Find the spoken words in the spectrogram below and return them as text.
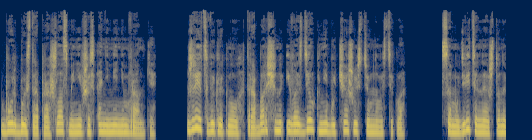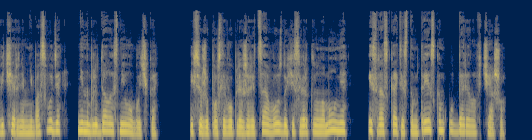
Боль быстро прошла, сменившись онемением в ранке. Жрец выкрикнул тарабарщину и воздел к небу чашу из темного стекла. Самое удивительное, что на вечернем небосводе не наблюдалось ни облачка, и все же после вопля жреца в воздухе сверкнула молния и с раскатистым треском ударила в чашу.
